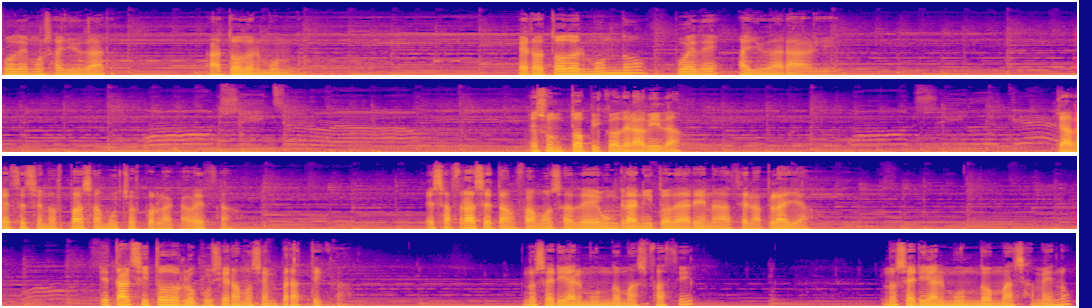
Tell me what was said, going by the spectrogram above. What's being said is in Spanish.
podemos ayudar a todo el mundo. Pero todo el mundo puede ayudar a alguien. Es un tópico de la vida que a veces se nos pasa a muchos por la cabeza. Esa frase tan famosa de un granito de arena hace la playa. ¿Qué tal si todos lo pusiéramos en práctica? ¿No sería el mundo más fácil? ¿No sería el mundo más ameno?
